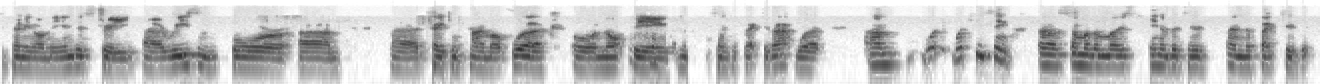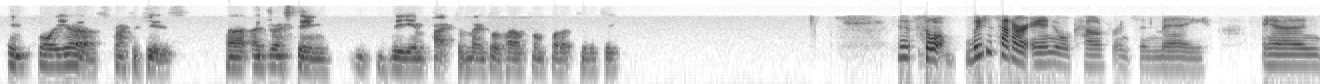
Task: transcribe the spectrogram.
depending on the industry, uh, reason for um, uh, taking time off work or not being 100% effective at work. Um, what, what do you think are some of the most innovative and effective employer strategies uh, addressing the impact of mental health on productivity? Yeah, so we just had our annual conference in May, and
